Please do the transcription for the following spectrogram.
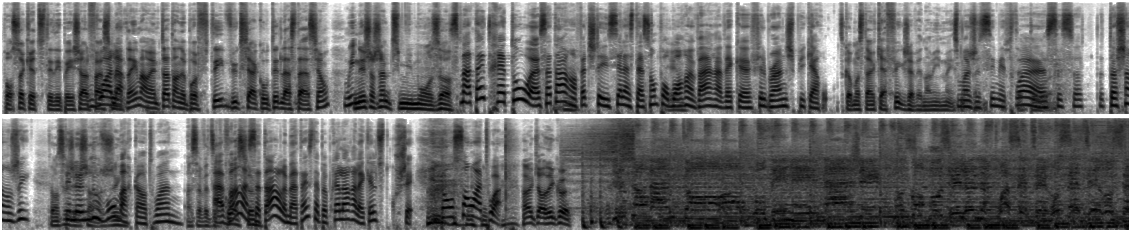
c'est pour ça que tu t'es dépêché à le faire Voilà. ce matin, mais en même temps, t'en as profité, vu que c'est à côté de la station. Oui. Venez chercher un petit mimosa. Ce matin, très tôt, euh, 7 heures, en fait, j'étais ici à la station pour boire un verre avec euh, Phil Branch puis Caro. C'est comme moi, c'était un café que j'avais dans mes mains. Moi, matin. je sais, mais C'était toi, euh, euh, c'est ça. T'as- changé. J'ai le changé? nouveau Marc-Antoine. Ah, ça veut dire Avant, quoi, ça? à 7 heures le matin, c'est à peu près l'heure à laquelle tu te couchais. Ton son à toi. OK, on écoute. Le son balcon pour déménager. Vous composez le 9370707.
